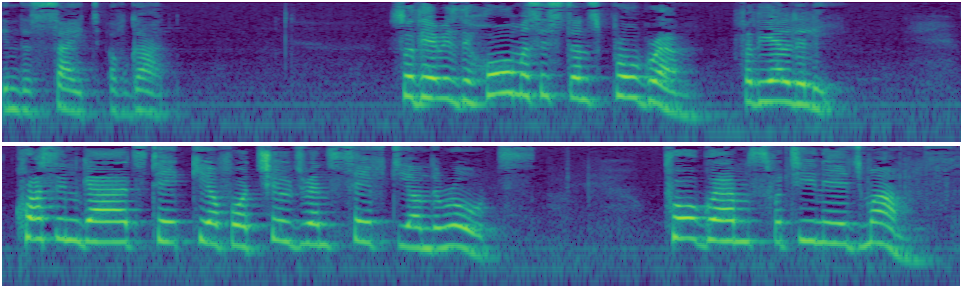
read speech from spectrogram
in the sight of God. So there is the Home Assistance Program for the elderly. Crossing guards take care for children's safety on the roads. Programs for teenage moms.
